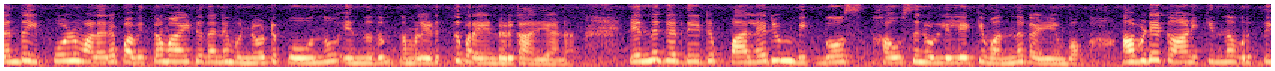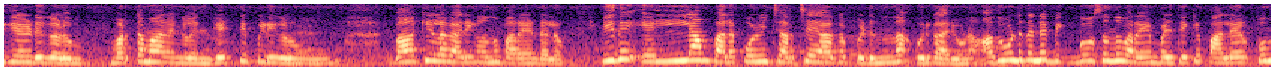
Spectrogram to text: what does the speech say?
ബന്ധം ഇപ്പോഴും വളരെ പവിത്രമായിട്ട് തന്നെ മുന്നോട്ട് പോകുന്നു എന്നതും നമ്മൾ എടുത്തു പറയേണ്ട ഒരു കാര്യമാണ്. എന്ന് കരുതിയിട്ട് പലരും ബിഗ് ബോസ് ഹൗസിനുള്ളിലേക്ക് വന്നു കഴിയുമ്പോൾ അവിടെ കാണിക്കുന്ന വൃത്തികേടുകളും വർത്തമാനങ്ങളും കെട്ടിപ്പിടികളും ബാക്കിയുള്ള കാര്യങ്ങളൊന്നും പറയണ്ടല്ലോ. ഇത് എല്ലാം പലപ്പോഴും ചർച്ചയാകപ്പെടുന്ന ഒരു കാര്യമാണ്. അതുകൊണ്ട് തന്നെ ബിഗ് ബോസ് എന്ന് പറയുമ്പോഴത്തേക്ക് പലർക്കും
